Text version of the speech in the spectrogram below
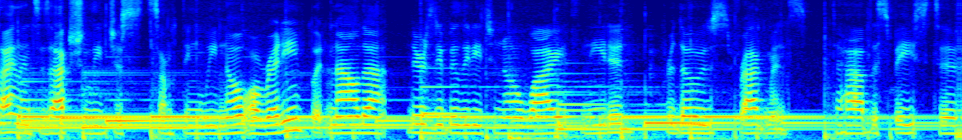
silence is actually just something we know already, but now that there's the ability to know why it's needed for those fragments to have the space to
